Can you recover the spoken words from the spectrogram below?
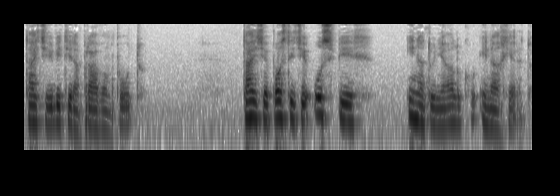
taj će biti na pravom putu. Taj će postići uspjeh i na dunjaluku i na ahiretu.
